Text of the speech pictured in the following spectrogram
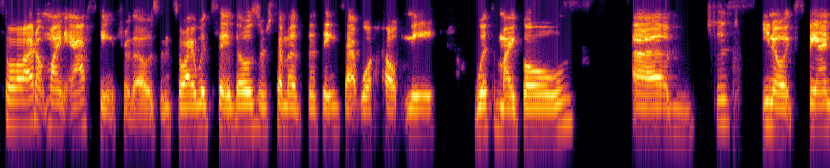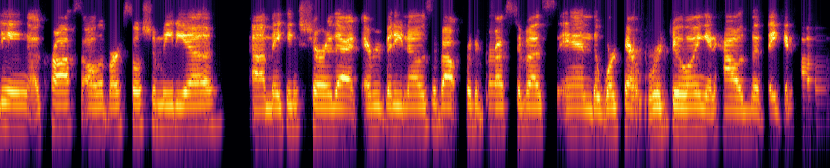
So I don't mind asking for those. And so I would say those are some of the things that will help me with my goals. Um, just you know, expanding across all of our social media, uh, making sure that everybody knows about For the Breast of Us and the work that we're doing and how that they can help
